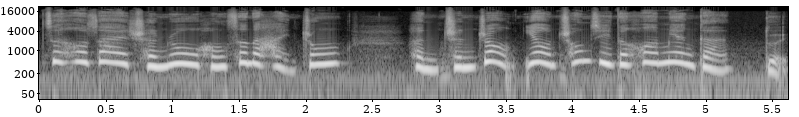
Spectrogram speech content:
最后再沉入红色的海中，很沉重又冲击的画面感。对，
